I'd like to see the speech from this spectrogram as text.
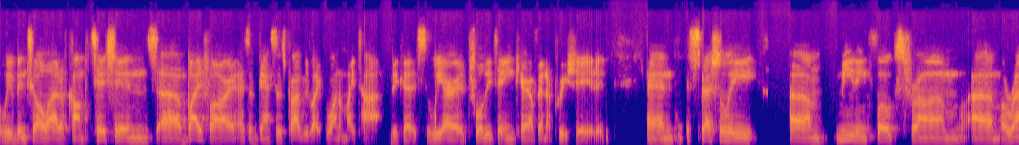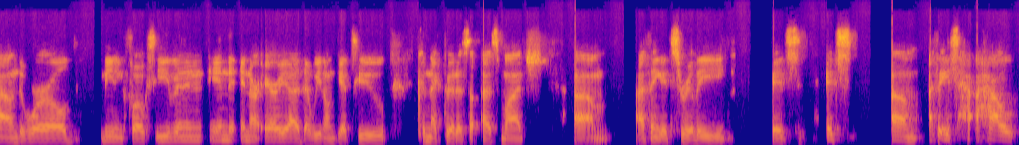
we've been to a lot of competitions. Uh, by far, as a dancer, is probably like one of my top because we are fully taken care of and appreciated, and especially um, meeting folks from um, around the world meeting folks even in in our area that we don't get to connect with as as much. Um, I think it's really it's it's um, I think it's h- how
